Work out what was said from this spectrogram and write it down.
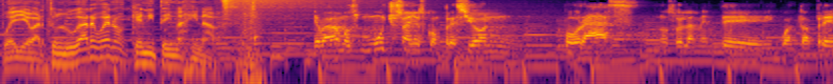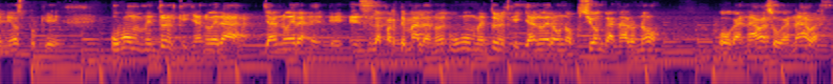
puede llevarte a un lugar, bueno, que ni te imaginabas. Llevábamos muchos años con presión voraz, no solamente en cuanto a premios, porque hubo un momento en el que ya no era, ya no era, esa es la parte mala, ¿no? Hubo un momento en el que ya no era una opción ganar o no o ganabas o ganabas.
